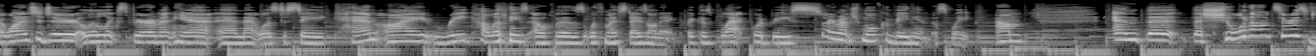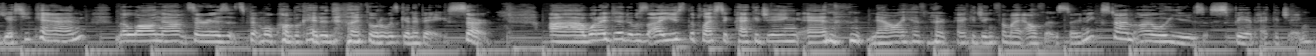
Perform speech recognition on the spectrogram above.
I wanted to do a little experiment here and that was to see can I recolor these alphas with my StazOn ink because black would be so much more convenient this week. Um, and the the short answer is yes you can. The long answer is it's a bit more complicated than I thought it was going to be. So uh, what I did was I used the plastic packaging and now I have no packaging for my alphas. So next time I will use spare packaging.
